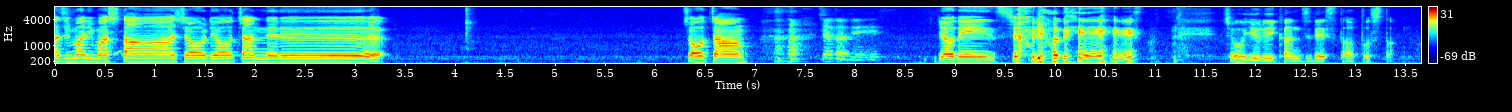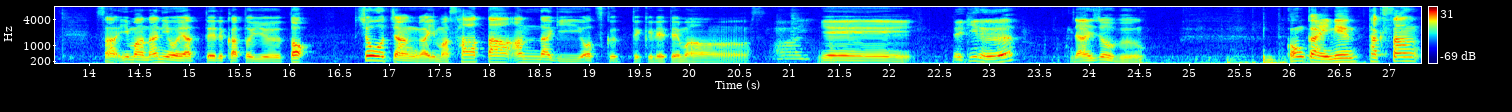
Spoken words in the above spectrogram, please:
始まりました。少量チャンネル。翔ちゃん。シャタです。りょうです。少量です。超ゆるい感じでスタートした。さあ今何をやってるかというと翔ちゃんが今サーターアンダギーを作ってくれてます。はい。イエーイ。できる？大丈夫？今回ねたくさん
